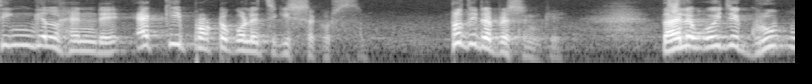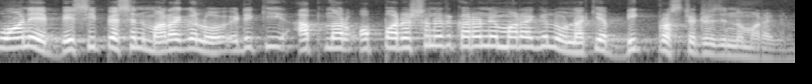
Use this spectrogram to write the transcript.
সিঙ্গেল হ্যান্ডে একই প্রটোকলে চিকিৎসা করছেন, প্রতিটা পেশেন্টকে তাহলে ওই যে গ্রুপ ওয়ানে বেশি পেশেন্ট মারা গেল, এটা কি আপনার অপারেশনের কারণে মারা গেল, নাকি বিগ প্রস্টেটের জন্য মারা গেল?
